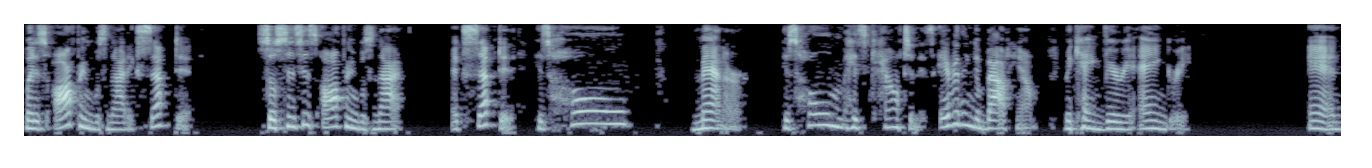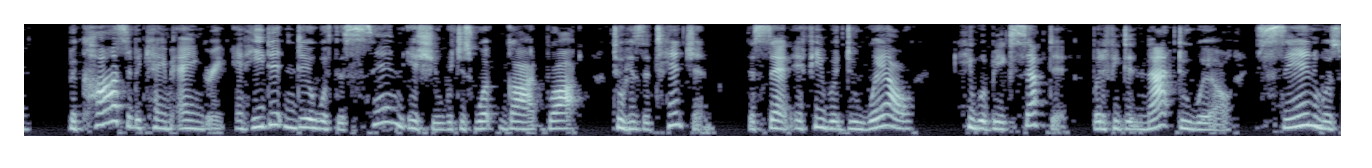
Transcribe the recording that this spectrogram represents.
but his offering was not accepted. So, since his offering was not accepted, his whole manner, his whole his countenance, everything about him became very angry. And because it became angry and he didn't deal with the sin issue, which is what God brought to his attention that said if he would do well, he would be accepted. But if he did not do well, sin was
